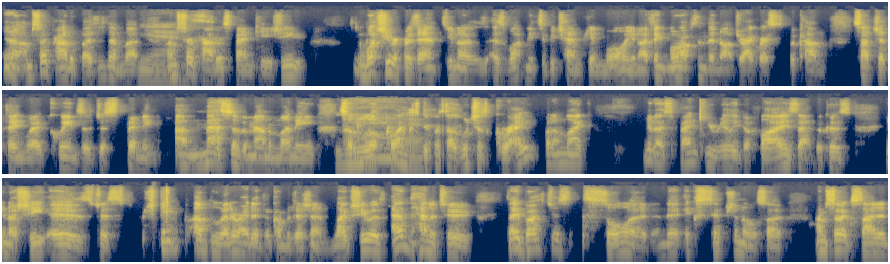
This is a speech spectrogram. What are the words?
you know, I'm so proud of both of them, but yeah. I'm so proud of Spanky. She what she represents, you know, is what needs to be championed more. You know, I think more often than not, drag race has become such a thing where queens are just spending a massive amount of money to look like superstars, which is great. But I'm like, you know, Spanky really defies that because, you know, she is just, she obliterated the competition. Like she was, and Hannah too, they both just soared and they're exceptional. So I'm so excited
